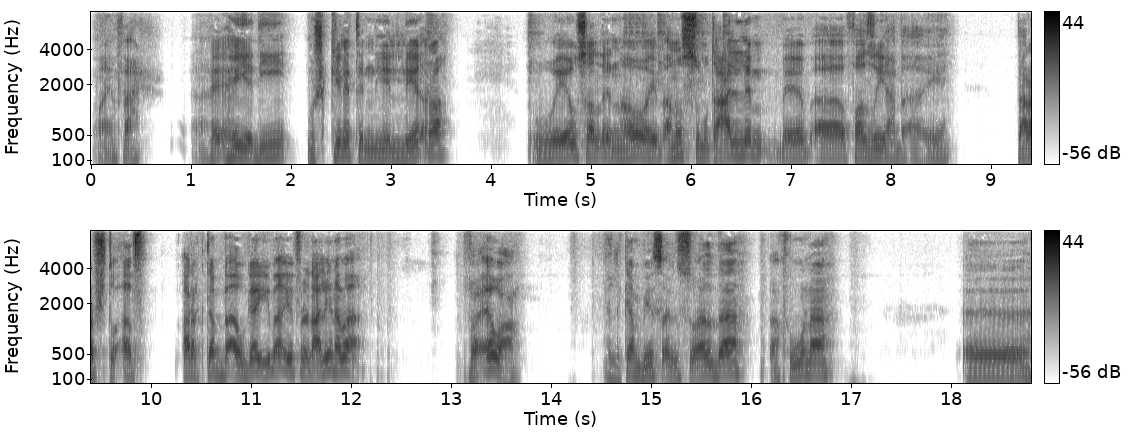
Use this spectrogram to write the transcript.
ما ينفعش. هي دي مشكلة إن اللي يقرأ ويوصل إن هو يبقى نص متعلم بيبقى فظيع بقى إيه؟ ما تعرفش توقفه قرأ كتاب بقى وجاي بقى يفرض علينا بقى. فأوعى. اللي كان بيسأل السؤال ده أخونا آه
